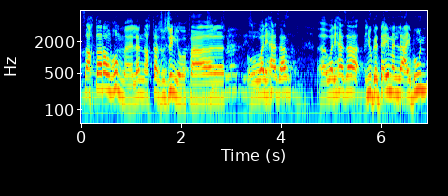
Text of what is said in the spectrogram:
سأختارهم هم. لن أختار جورجينيو. ف ولهذا ولهذا يوجد دائما لاعبون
